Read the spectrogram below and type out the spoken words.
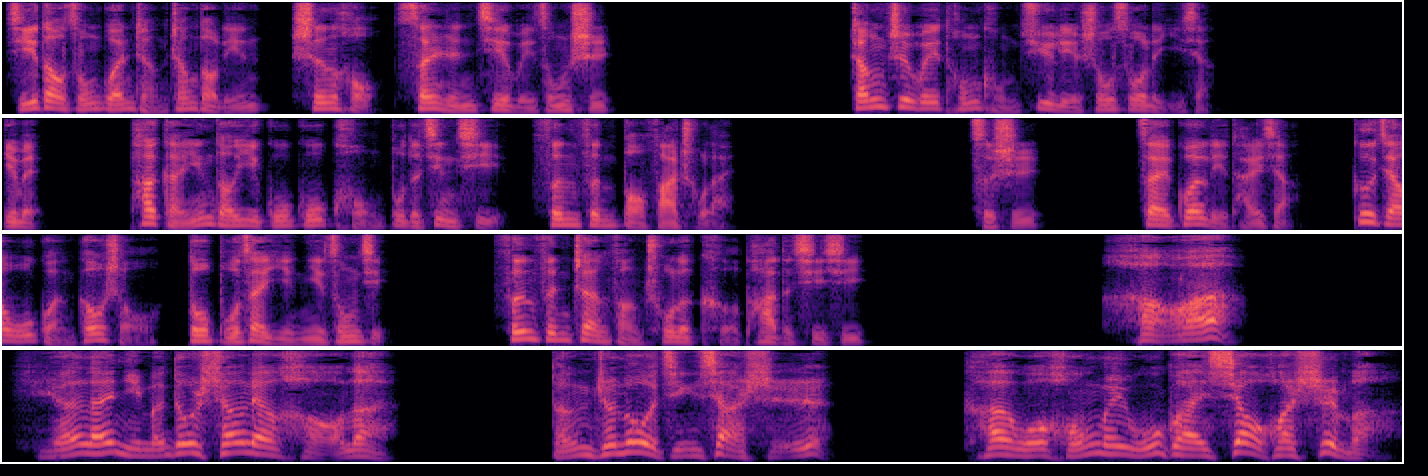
极道总馆长张道林身后三人皆为宗师。张志伟瞳孔剧烈收缩了一下，因为他感应到一股股恐怖的劲气纷纷爆发出来。此时，在观礼台下，各家武馆高手都不再隐匿踪迹。纷纷绽放出了可怕的气息。好啊，原来你们都商量好了，等着落井下石，看我红梅武馆笑话是吗？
